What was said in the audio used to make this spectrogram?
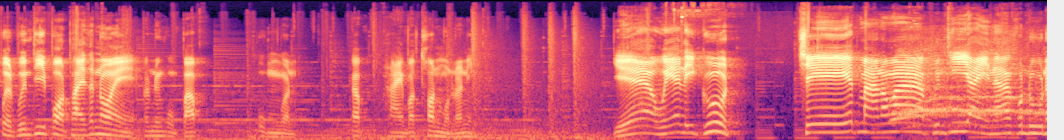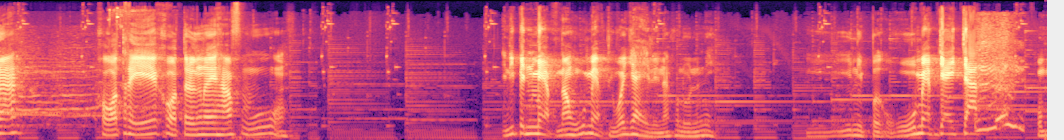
เปิดพื้นที่ปลอดภัยซะหน่อย แป๊บนึงผมปั๊บปุ่มก่อนครับไฮบัตทอนหมดแล้วนี่ yeah very good เชดมาแล้วว่าพื้นที่ใหญ่นะ คนดูนะ ขอเทรขอเติงเลยครับฟูอันนี้เป็นแมปนะหูแมปถือว่าใหญ่เลยนะคนดูนั่นนี่อนี่เปิดโอ้โหแมปใหญ่จัด ผม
